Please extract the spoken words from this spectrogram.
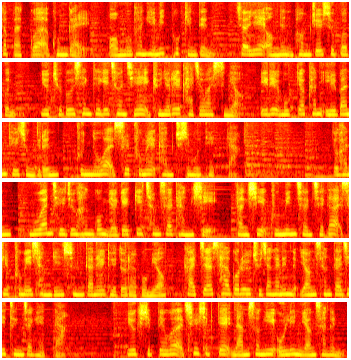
협박과 공갈, 업무 방해 및 폭행 등 전례 없는 범죄 수법은 유튜브 생태계 전체에 균열을 가져왔으며 이를 목격한 일반 대중들은 분노와 슬픔을 감추지 못했다. 또한 무한 제주 항공 여객기 참사 당시 당시 국민 전체가 슬픔에 잠긴 순간을 되돌아보며 가짜 사고를 주장하는 영상까지 등장했다. 60대와 70대 남성이 올린 영상은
